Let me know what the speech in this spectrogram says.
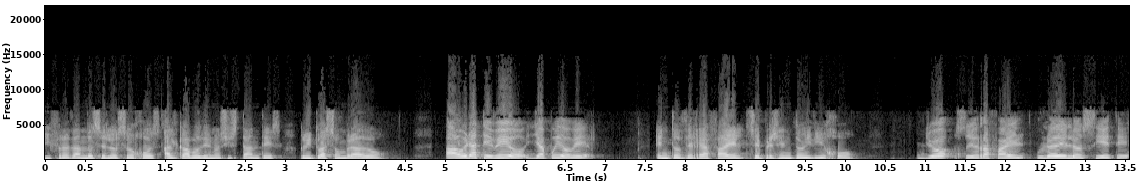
Y frotándose los ojos, al cabo de unos instantes, gritó asombrado. Ahora te veo, ya puedo ver. Entonces Rafael se presentó y dijo, Yo soy Rafael, uno de los siete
